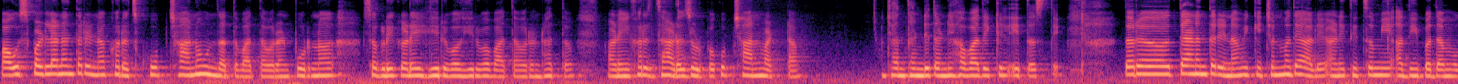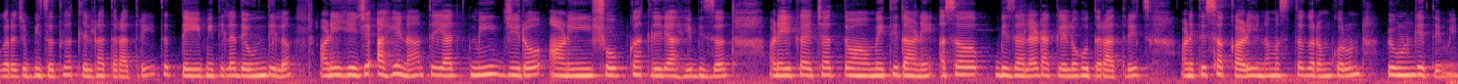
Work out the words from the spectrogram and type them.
पाऊस पडल्यानंतर आहे ना खरंच खूप छान होऊन जातं वातावरण. पूर्ण सगळीकडे हिरवं हिरवं वातावरण राहतं. आणि खरंच झाडं झुडपं खूप छान वाटतं छान थंडी थंडी हवा देखील येत असते. तर त्यानंतर आहे ना मी किचनमध्ये आले आणि तिचं मी आधी बदाम वगैरे जे भिजत घातलेलं राहतं रात्री तर ते मी तिला देऊन दिलं. आणि हे जे आहे ना ते यात मी जिरं आणि शोप घातलेले आहे भिजत आणि एका याच्यात मेथी दाणे असं भिजायला टाकलेलं होतं रात्रीच आणि ते सकाळी ना मस्त गरम करून पिऊन घेते मी.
